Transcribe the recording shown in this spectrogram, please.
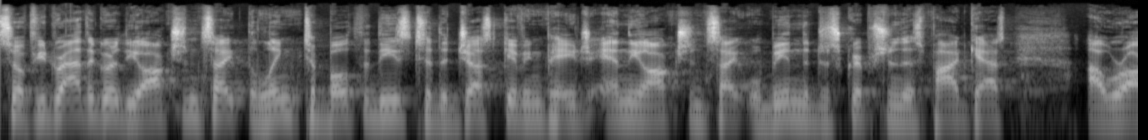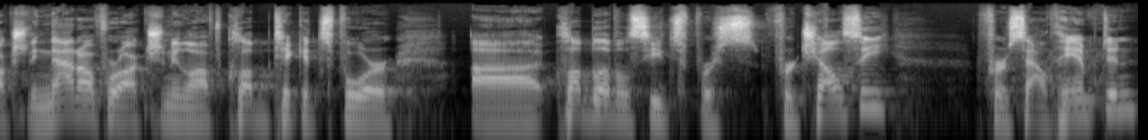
So if you'd rather go to the auction site, the link to both of these, to the Just Giving page and the auction site, will be in the description of this podcast. Uh, we're auctioning that off. We're auctioning off club tickets for uh, club level seats for for Chelsea, for Southampton.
